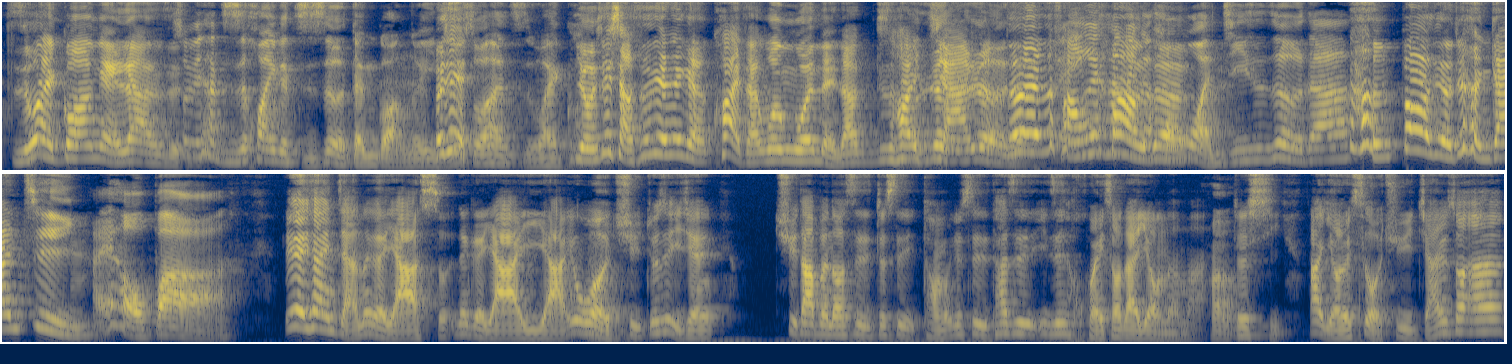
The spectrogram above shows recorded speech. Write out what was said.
紫外光诶这样子，说明它只是换一个紫色的灯管而已。而且说它紫外光，有些小吃店那个筷子还温温的，你知道，就是它会加热，对，超棒的。烘碗机是热的啊，很棒的，我觉得很干净，还好吧。因为像你讲那个牙刷，那个牙医啊，因为我有去，就是以前去大部分都是就是同就是它是一直回收在用的嘛，嗯、就是洗。那有一次我去一家，他就说啊，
